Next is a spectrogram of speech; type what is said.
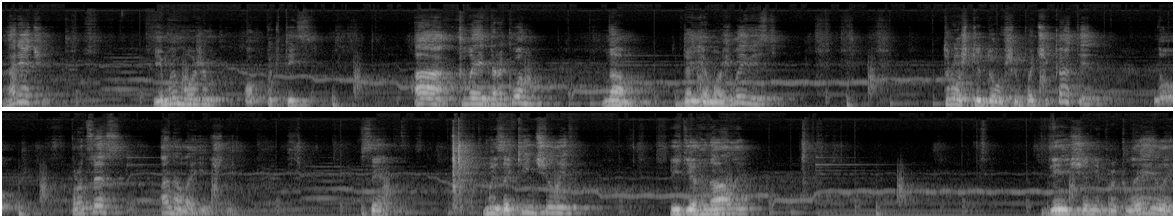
гарячий. І ми можемо обпектись. А клей дракон нам дає можливість трошки довше почекати. Ну, процес аналогічний. Все. Ми закінчили, підігнали. Де ще не проклеїли,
